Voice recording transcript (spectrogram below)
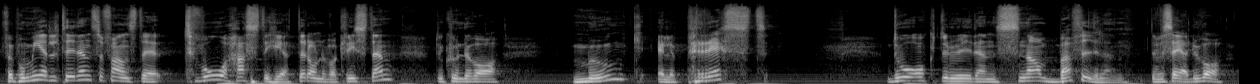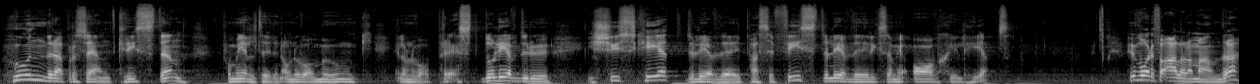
För på medeltiden så fanns det två hastigheter om du var kristen. Du kunde vara munk eller präst, då åkte du i den snabba filen. Det vill säga du var 100% kristen på medeltiden om du var munk eller om du var präst. Då levde du i kyskhet, du levde i pacifist, du levde liksom i avskildhet. Hur var det för alla de andra?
